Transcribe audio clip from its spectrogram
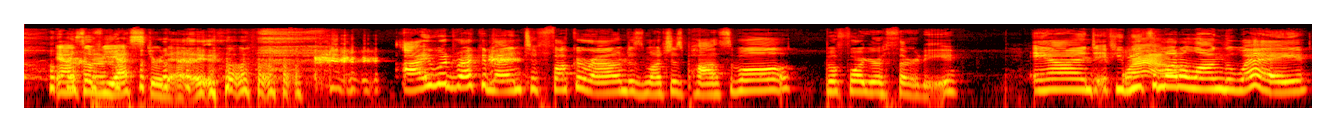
as of yesterday. I would recommend to fuck around as much as possible before you're 30. And if you meet someone along the way,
